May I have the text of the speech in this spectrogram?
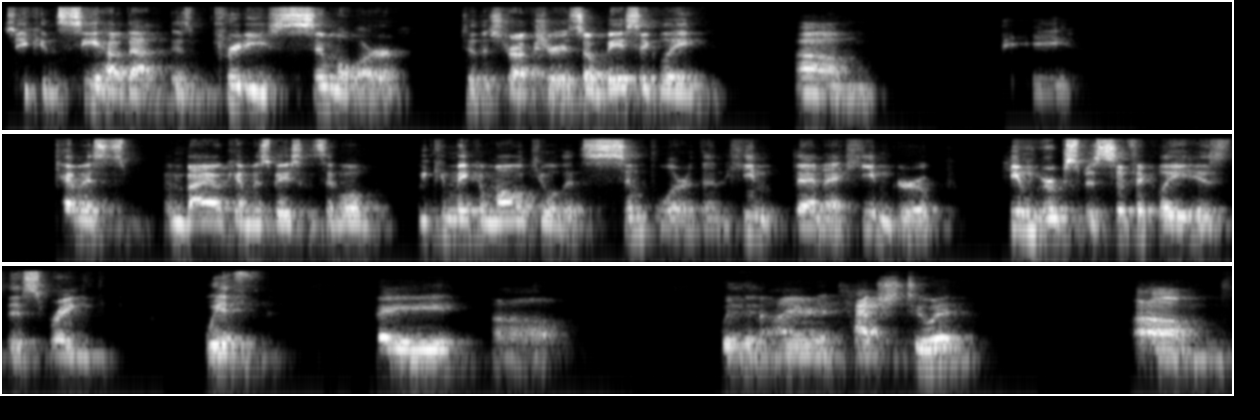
So you can see how that is pretty similar to the structure. So basically, um, the chemists and biochemists basically said, well, we can make a molecule that's simpler than heme, than a heme group. Heme group specifically is this ring with a, uh, with an iron attached to it. Um,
